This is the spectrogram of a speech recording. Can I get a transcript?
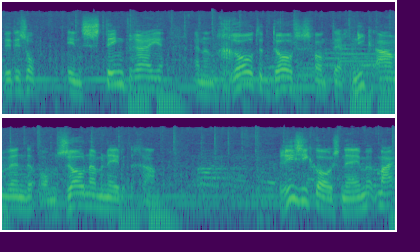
Dit is op instinct rijden en een grote dosis van techniek aanwenden om zo naar beneden te gaan. Risico's nemen, maar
